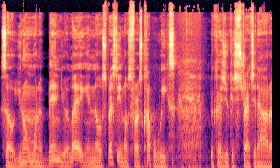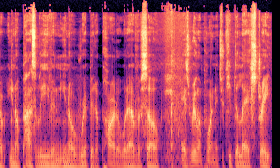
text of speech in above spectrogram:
So you don't want to bend your leg in those, especially in those first couple weeks, because you could stretch it out or you know possibly even you know rip it apart or whatever. So it's real important that you keep the leg straight.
